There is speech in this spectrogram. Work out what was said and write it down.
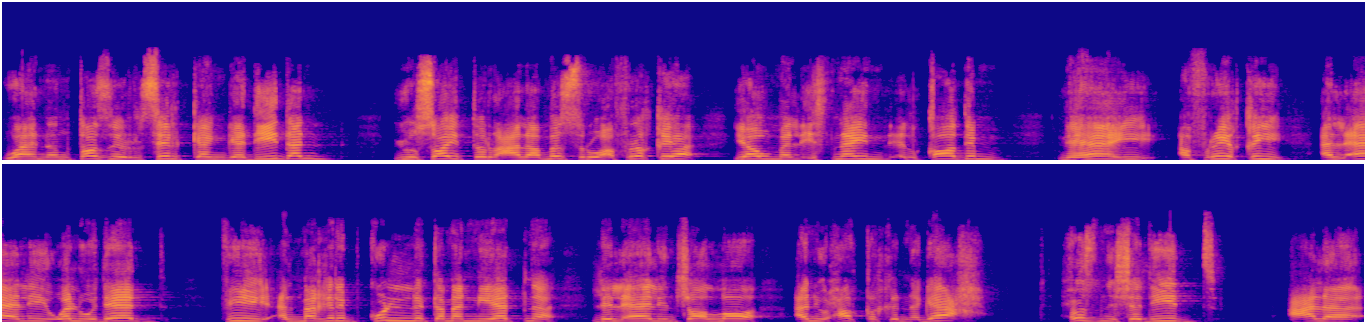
وننتظر سيركا جديدا يسيطر على مصر وأفريقيا يوم الاثنين القادم نهائي أفريقي الأهلي والوداد في المغرب. كل تمنياتنا للأهلي إن شاء الله أن يحقق النجاح. حزن شديد على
